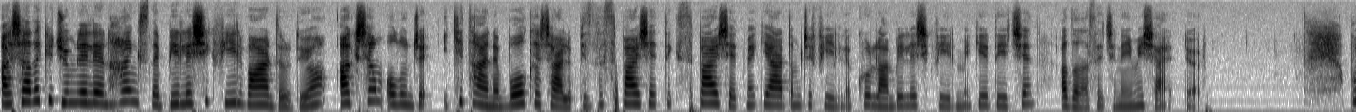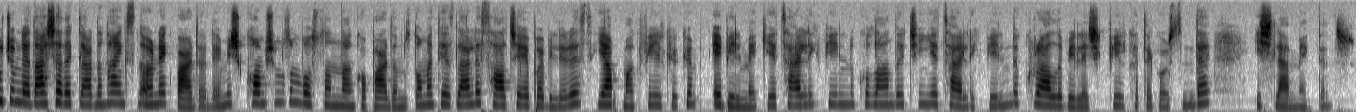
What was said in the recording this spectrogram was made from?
Aşağıdaki cümlelerin hangisinde birleşik fiil vardır diyor. Akşam olunca iki tane bol kaşarlı pizza sipariş ettik. Sipariş etmek yardımcı fiille kurulan birleşik fiilime girdiği için Adana seçeneğimi işaretliyorum. Bu cümlede aşağıdakilerden hangisine örnek vardır demiş. Komşumuzun bostanından kopardığımız domateslerle salça yapabiliriz. Yapmak fiil köküm e bilmek yeterlik fiilini kullandığı için yeterlik fiilinde kurallı birleşik fiil kategorisinde işlenmektedir.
